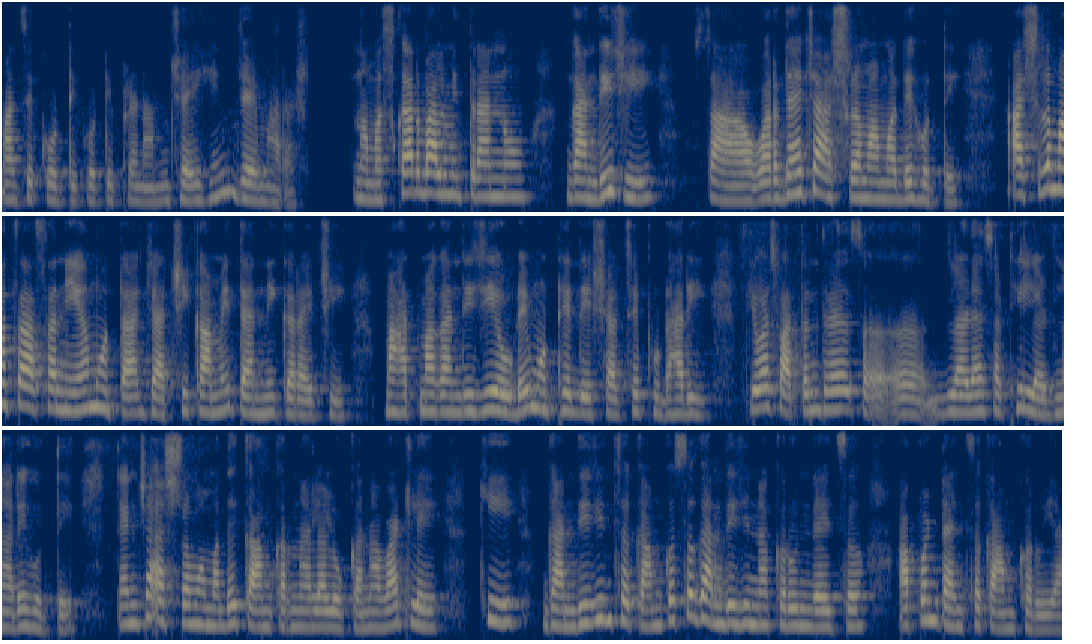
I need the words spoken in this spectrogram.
माझे कोटी कोटी प्रणाम. जय हिंद जय महाराष्ट्र. नमस्कार बालमित्रांनो. गांधीजी सा वर्ध्याच्या आश्रमामध्ये होते. आश्रमाचा असा नियम होता ज्याची कामे त्यांनी करायची. महात्मा गांधीजी एवढे मोठे देशाचे पुढारी किंवा स्वातंत्र्य स लढ्यासाठी लढणारे होते. त्यांच्या आश्रमामध्ये काम करणाऱ्या लोकांना वाटले की गांधीजींचं काम कसं गांधीजींना करून द्यायचं? आपण त्यांचं काम करूया.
